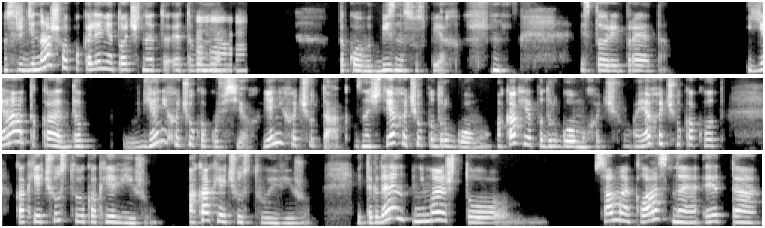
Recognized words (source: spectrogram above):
Но среди нашего поколения точно это, этого много. Такой вот бизнес-успех истории про это. Я такая, да я не хочу, как у всех. Я не хочу так. Значит, я хочу по-другому. А как я по-другому хочу? А я хочу, как вот, как я чувствую, как я вижу. А как я чувствую и вижу? И тогда я понимаю, что самое классное — это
